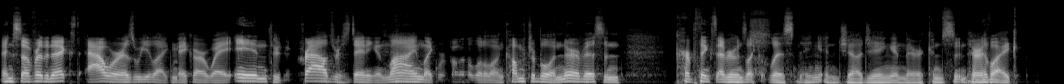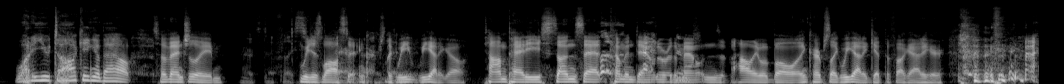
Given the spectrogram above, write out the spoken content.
And so for the next hour, as we like make our way in through the crowds, we're standing in line, like we're both a little uncomfortable and nervous, and Kerp thinks everyone's like listening and judging, and they're cons- they're like, "What are you talking about?" So eventually, we just lost it, and Kerp's like, "We we got to go." Tom Petty, sunset coming down over the mountains at the Hollywood Bowl, and Kerp's like, "We got to get the fuck out of here.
